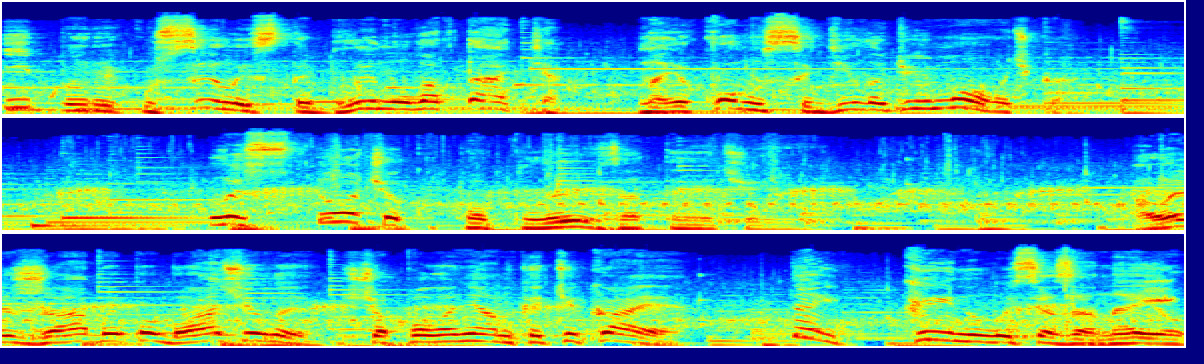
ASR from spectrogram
і перекусили стеблину латаття, на якому сиділа дюймовочка. Листочок поплив за течією. Але жаби побачили, що полонянка тікає, та й кинулися за нею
